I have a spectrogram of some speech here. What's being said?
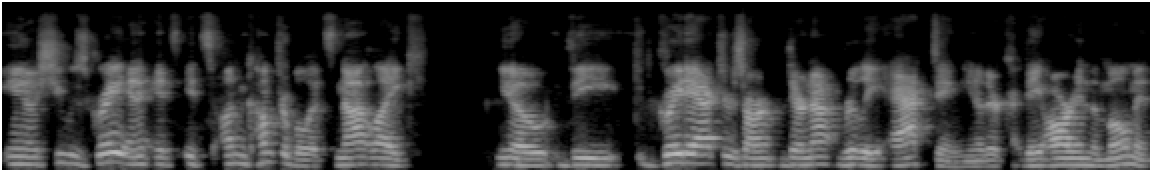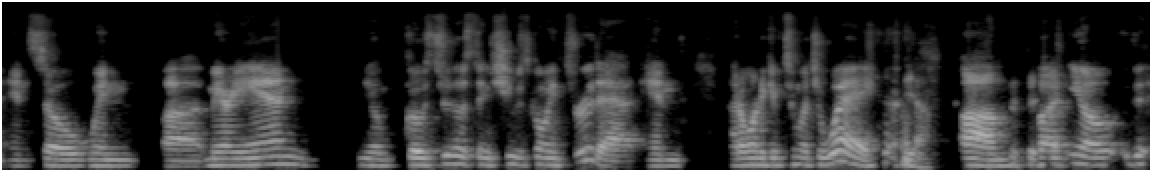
you know she was great and it's it's uncomfortable it's not like you know the great actors aren't they're not really acting you know they're they are in the moment and so when uh maryann you know goes through those things she was going through that and i don't want to give too much away. Yeah. um but you know th-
